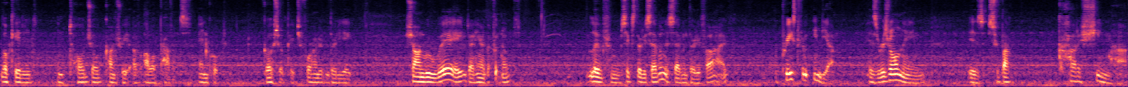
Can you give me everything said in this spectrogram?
located in Tojo country of Awa province. End quote. Gosho, page 438. Shan Wu Wei, down here in the footnotes, lived from 637 to 735, a priest from India. His original name is Shubhakarasimha.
